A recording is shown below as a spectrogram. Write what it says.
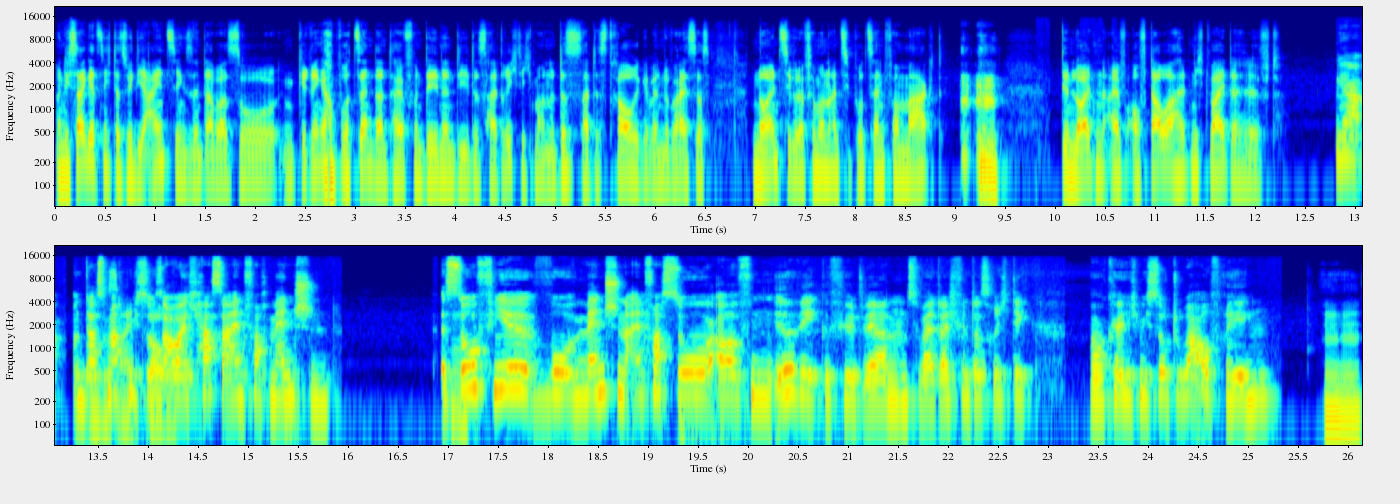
und ich sage jetzt nicht, dass wir die Einzigen sind, aber so ein geringer Prozentanteil von denen, die das halt richtig machen. Und das ist halt das Traurige, wenn du weißt, dass 90 oder 95 Prozent vom Markt den Leuten auf Dauer halt nicht weiterhilft. Ja, und das, das macht mich so traurig. sauer. Ich hasse einfach Menschen. Es ist hm. so viel, wo Menschen einfach so auf einen Irrweg geführt werden und so weiter. Ich finde das richtig, oh, könnte ich mich so drüber aufregen. Mhm.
